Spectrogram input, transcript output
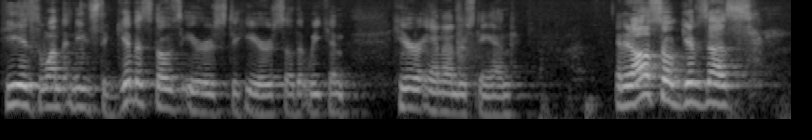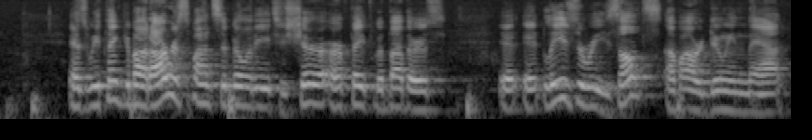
He is the one that needs to give us those ears to hear so that we can hear and understand. And it also gives us as we think about our responsibility to share our faith with others, it, it leaves the results of our doing that,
